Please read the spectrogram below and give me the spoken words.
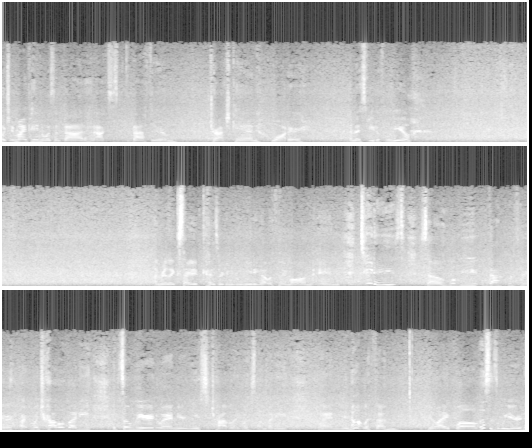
which in my opinion wasn't bad. I had access to the bathroom, trash can, water, and this beautiful view. I'm really excited because we're going to be meeting up with my mom in two days. So we'll be back with her, my travel buddy. It's so weird when you're used to traveling with somebody when you're not with them. You're like, well, this is weird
